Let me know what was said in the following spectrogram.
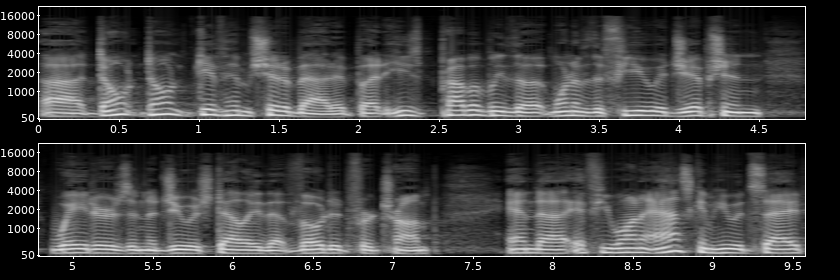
Uh, don't don't give him shit about it, but he's probably the one of the few Egyptian waiters in a Jewish deli that voted for Trump. And uh, if you want to ask him, he would say,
